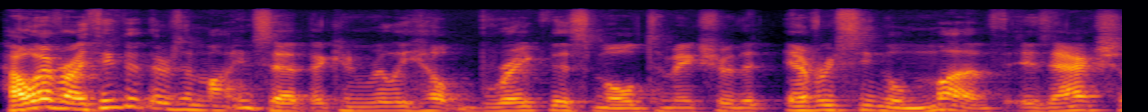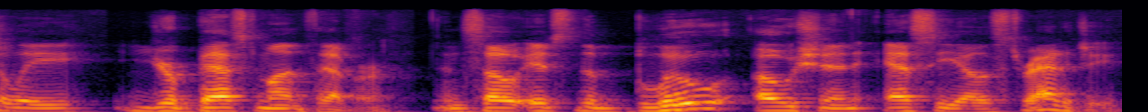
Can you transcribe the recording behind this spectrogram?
However, I think that there's a mindset that can really help break this mold to make sure that every single month is actually your best month ever. And so it's the blue ocean SEO strategy.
